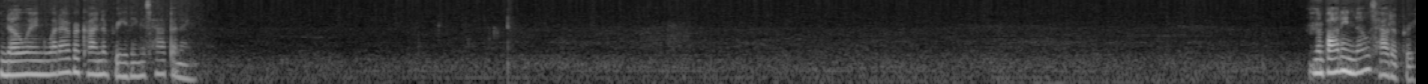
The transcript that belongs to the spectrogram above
knowing whatever kind of breathing is happening. And the body knows how to breathe.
